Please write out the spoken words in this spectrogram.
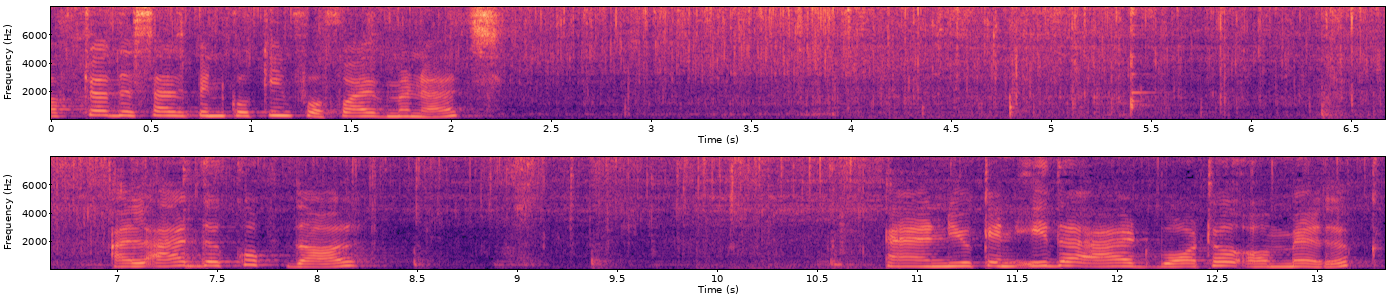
After this has been cooking for 5 minutes, I'll add the cooked dal and you can either add water or milk.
